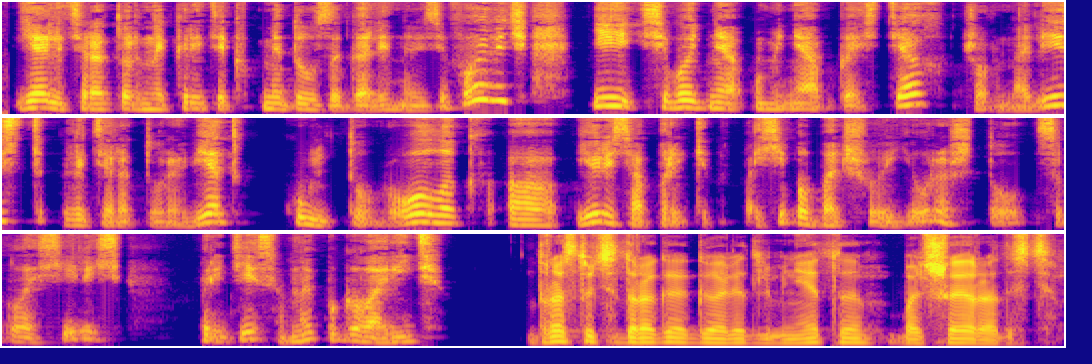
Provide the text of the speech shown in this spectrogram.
Я литературный критик «Медузы» Галина Юзефович, и сегодня у меня в гостях журналист, литературовед, культуролог а, Юрий Сапрыкин. Спасибо большое, Юра, что согласились прийти со мной поговорить. Здравствуйте, дорогая Галя, для меня это большая радость.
